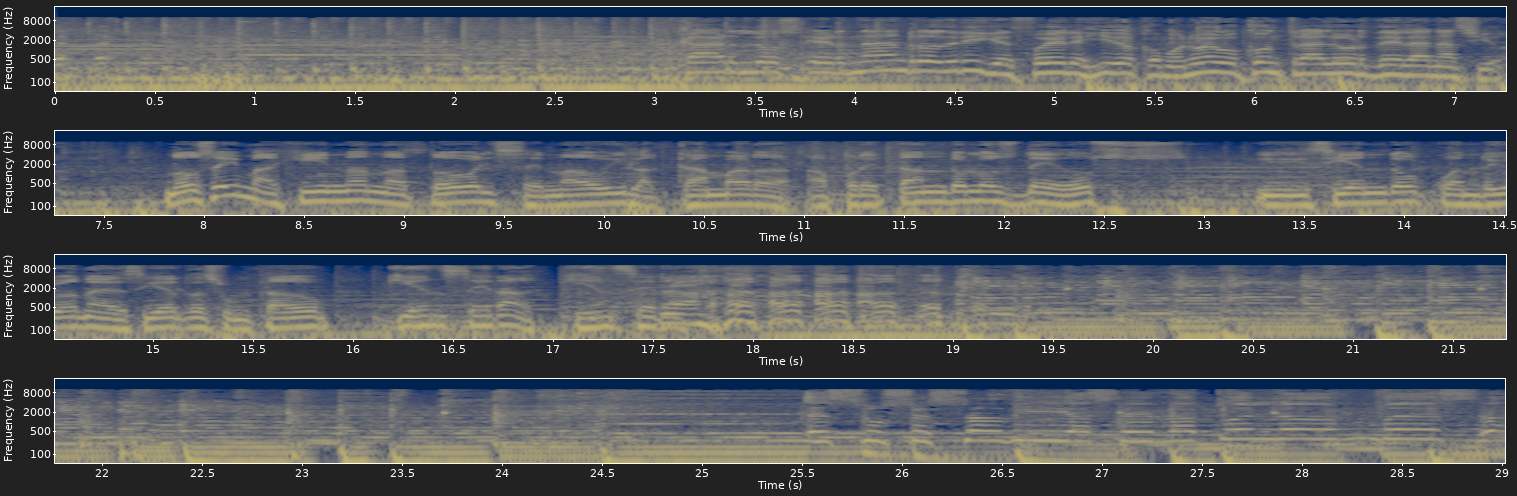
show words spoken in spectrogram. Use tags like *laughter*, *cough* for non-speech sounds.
*laughs* Carlos Hernán Rodríguez fue elegido como nuevo Contralor de la Nación. No se imaginan a todo el Senado y la Cámara apretando los dedos y diciendo cuando iban a decir el resultado, ¿quién será? ¿Quién será? *laughs* *laughs* Eso se sabía hace rato en la mesa,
